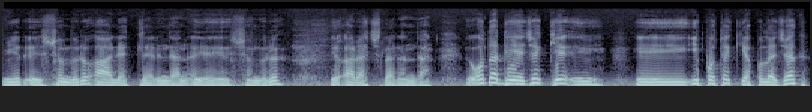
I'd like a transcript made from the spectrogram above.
bir e, sömürü aletlerinden e, sömürü e, araçlarından. E, o da diyecek ki e, e, ipotek yapılacak.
